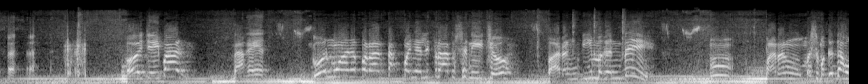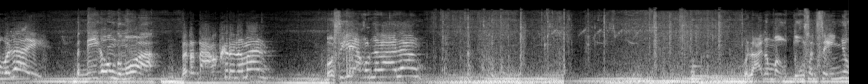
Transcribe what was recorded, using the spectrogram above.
Hoy, J-Pan! Bakit? Gawin mo nga na parang takpan niya litrato sa nicho. Parang hindi maganda eh. Hmm, parang mas maganda kung wala eh. Ba't di ikaw ang gumawa? Natatakot ka na naman. O sige, ako na nga lang. Wala nang mautusan sa inyo.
